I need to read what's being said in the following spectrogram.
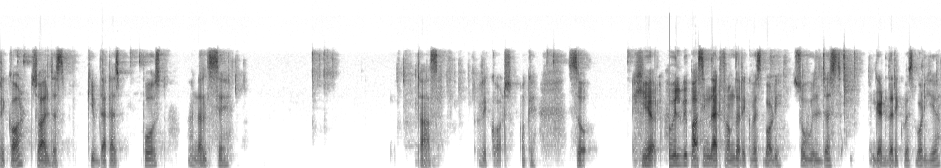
record, so I'll just keep that as post and I'll say task records. Okay, so here we'll be passing that from the request body. So we'll just get the request body here.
